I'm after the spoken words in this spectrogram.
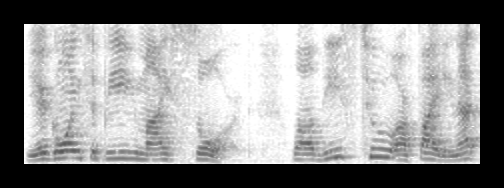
you're going to be my sword. While these two are fighting, not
